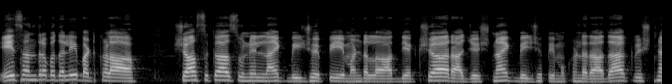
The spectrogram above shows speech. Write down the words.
ಈ ಸಂದರ್ಭದಲ್ಲಿ ಭಟ್ಕಳ ಶಾಸಕ ಸುನಿಲ್ ನಾಯ್ಕ್, ಬಿಜೆಪಿ ಮಂಡಲ ಅಧ್ಯಕ್ಷ ರಾಜೇಶ್ ನಾಯ್ಕ್, ಬಿಜೆಪಿ ಮುಖಂಡರಾದ ಕೃಷ್ಣ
